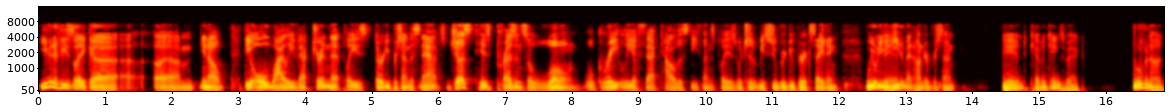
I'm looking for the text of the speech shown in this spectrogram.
even if he's like a, a, um, you know, the old Wiley veteran that plays 30% of the snaps, just his presence alone will greatly affect how this defense plays, which will be super duper exciting. We don't even and, need him at 100%. And Kevin King's back. Moving on.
